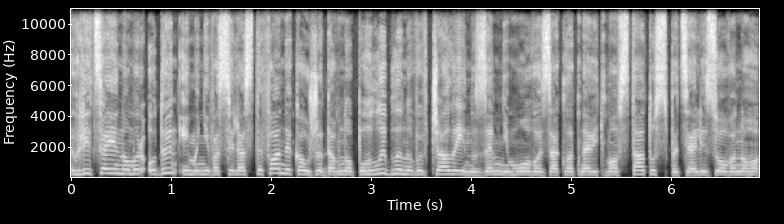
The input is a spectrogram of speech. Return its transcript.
В ліцеї номер 1 імені Василя Стефаника вже давно поглиблено вивчали іноземні мови. Заклад навіть мав статус спеціалізованого.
